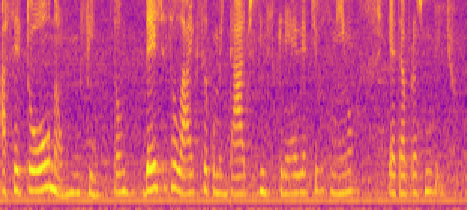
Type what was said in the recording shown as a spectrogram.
acertou ou não, enfim. Então deixe seu like, seu comentário, se inscreve, ativa o sininho e até o próximo vídeo.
